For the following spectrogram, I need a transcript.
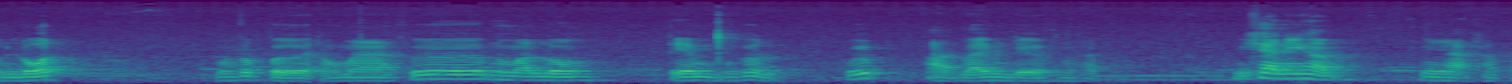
มันลด มันก็เปิดออกมาฟึบน้ำมันลงเต็มมันก็ฟึบอัดไว้เหมือนเดิมนะครับ มีแค่นี้ครับนี่ยากครับ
